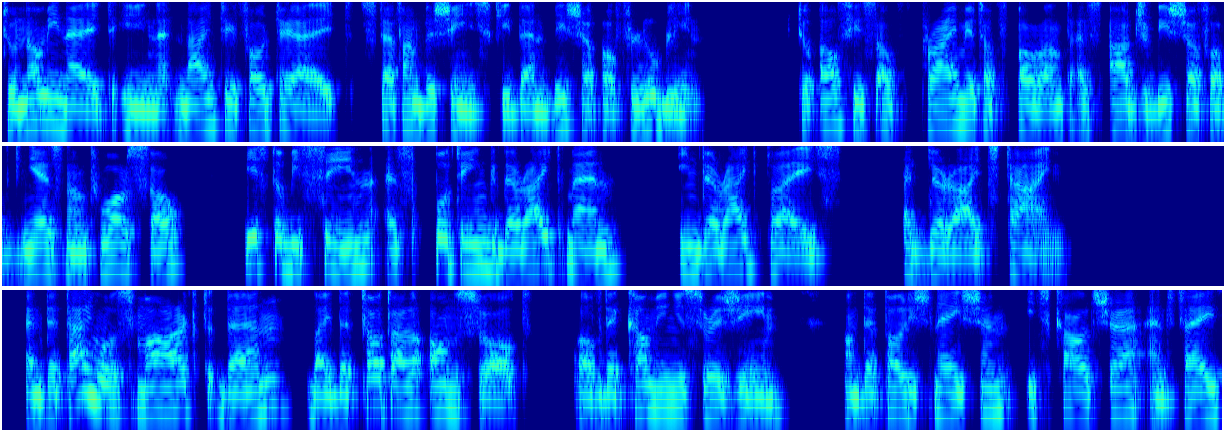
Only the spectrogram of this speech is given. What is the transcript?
to nominate in 1948 Stefan Wyszyński, then Bishop of Lublin, to office of Primate of Poland as Archbishop of Gniezno and Warsaw is to be seen as putting the right man in the right place at the right time. And the time was marked then by the total onslaught of the communist regime on the Polish nation, its culture and faith,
